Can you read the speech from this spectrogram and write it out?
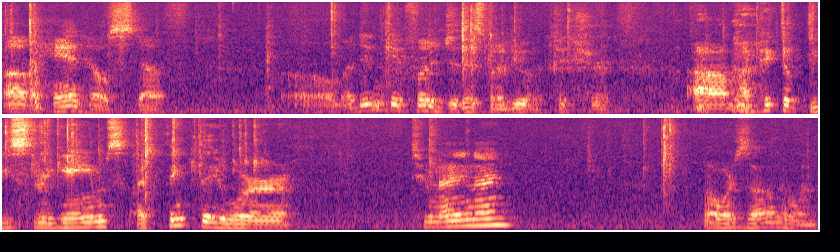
uh, the handheld stuff. Um, I didn't get footage of this, but I do have a picture. Um, I picked up these three games. I think they were two ninety nine. Oh, where's the other one?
